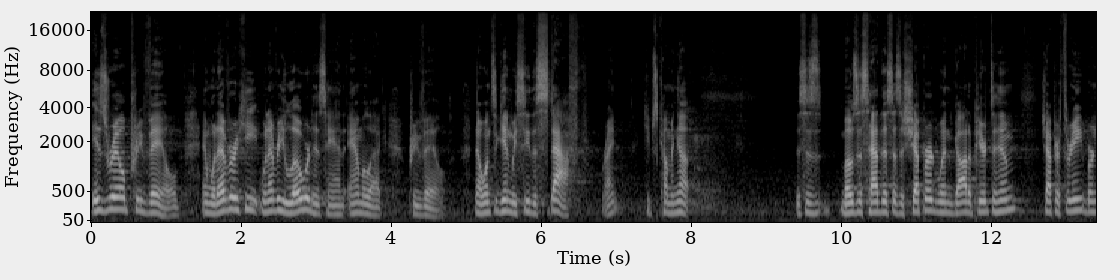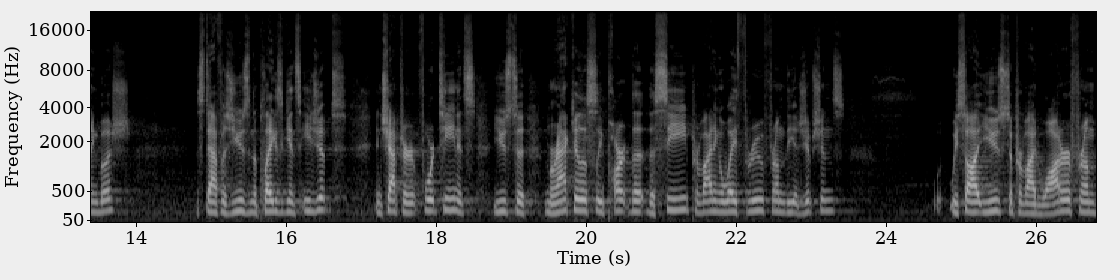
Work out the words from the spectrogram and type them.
Israel prevailed. And whenever he, whenever he lowered his hand, Amalek prevailed. Now, once again, we see the staff, right? Keeps coming up. This is Moses had this as a shepherd when God appeared to him. Chapter 3, burning bush. The staff was used in the plagues against Egypt. In chapter 14, it's used to miraculously part the, the sea, providing a way through from the Egyptians. We saw it used to provide water from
